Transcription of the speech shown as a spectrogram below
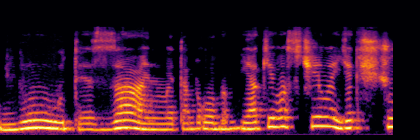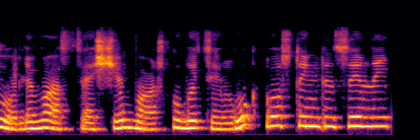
бути, sein ми там робимо. Як я вас вчила, якщо для вас це ще важко, ви цей урок просто інтенсивний,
